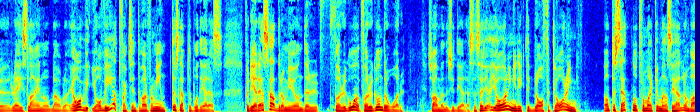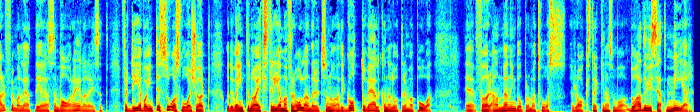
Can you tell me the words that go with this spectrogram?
eh, raceline och bla bla bla. Jag, jag vet faktiskt inte varför de inte släppte på DRS. För DRS hade de ju under föregående, föregående år så användes ju DRS. Så jag, jag har ingen riktigt bra förklaring. Jag har inte sett något från Michael Masi heller om varför man lät DRSen vara hela racet. För det var inte så svårkört och det var inte några extrema förhållanden där ute som de hade gott och väl kunnat låta den vara på eh, för användning då på de här två raksträckorna som var. Då hade vi sett mer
